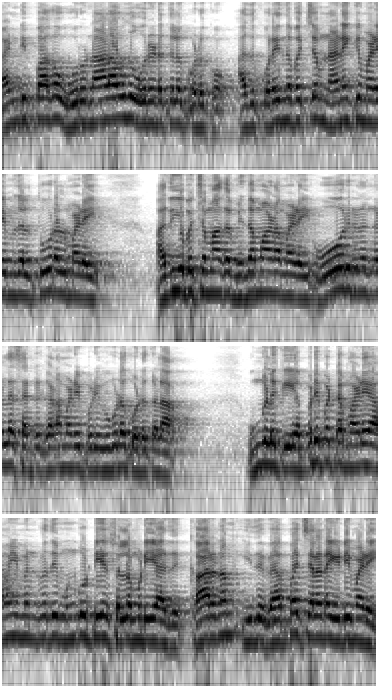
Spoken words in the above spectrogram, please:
கண்டிப்பாக ஒரு நாளாவது ஒரு இடத்துல கொடுக்கும். அது குறைந்தபட்சம் நனைக்கும் மழை முதல் தூறல் மழை அதிகபட்சமாக மிதமான மழை ஓரிடங்களில் சற்று கனமழை பொழிவு கூட கொடுக்கலாம். உங்களுக்கு எப்படிப்பட்ட மழை அமையும் என்பதை முன்கூட்டியே சொல்ல முடியாது. காரணம் இது வெப்பச்சலன இடிமழை.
